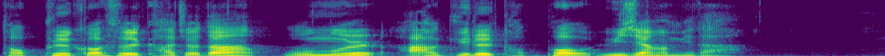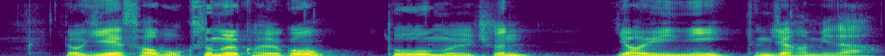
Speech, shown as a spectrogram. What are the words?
덮을 것을 가져다 우물 아귀를 덮어 위장합니다. 여기에서 목숨을 걸고 도움을 준 여인이 등장합니다.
